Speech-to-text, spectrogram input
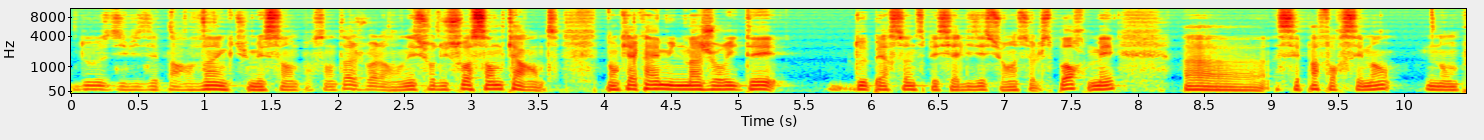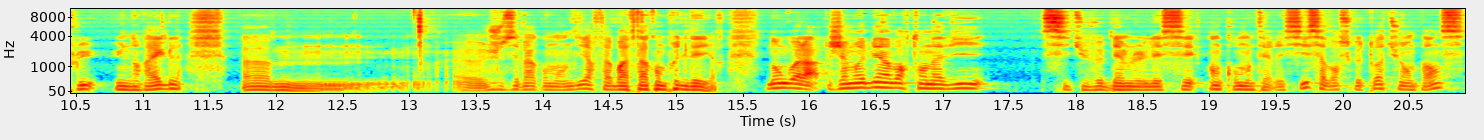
12 divisé par 20, que tu mets ça en pourcentage, voilà, on est sur du 60-40. Donc il y a quand même une majorité de personnes spécialisées sur un seul sport, mais euh, c'est pas forcément non plus une règle. Euh, euh, je sais pas comment dire. Enfin bref, t'as compris le délire. Donc voilà, j'aimerais bien avoir ton avis si tu veux bien me le laisser en commentaire ici, savoir ce que toi tu en penses.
